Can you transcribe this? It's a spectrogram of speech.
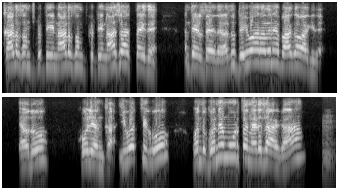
ಕಾಡ ಸಂಸ್ಕೃತಿ ನಾಡ ಸಂಸ್ಕೃತಿ ನಾಶ ಆಗ್ತಾ ಇದೆ ಅಂತ ಹೇಳ್ತಾ ಇದ್ದಾರೆ. ಅದು ದೈವಾರಾಧನೆ ಭಾಗವಾಗಿದೆ. ಯಾವುದು? ಕೋಳಿ ಅಂಕ. ಇವತ್ತಿಗೂ ಒಂದು ಕೊನೆ ಮುಹೂರ್ತ ನಡೆದಾಗ ಹ್ಮ್.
